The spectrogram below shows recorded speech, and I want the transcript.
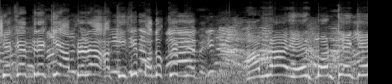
সেক্ষেত্রে কি আপনারা কি কি পদক্ষেপ নেবেন আমরা এরপর থেকে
